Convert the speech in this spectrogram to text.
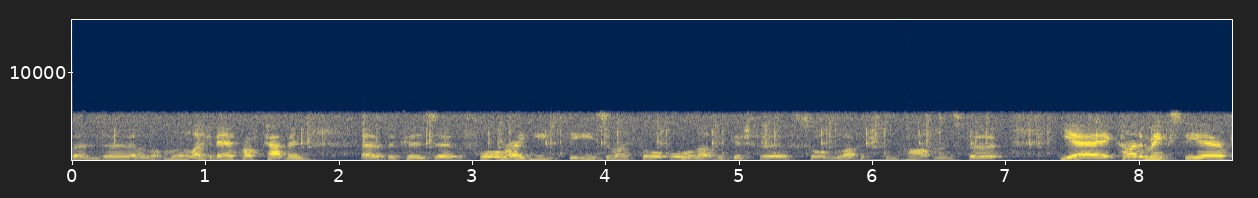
and a lot more like an aircraft cabin uh, because uh, before I used these and I thought, oh, that would be good for sort of luggage compartments, but yeah, it kind of makes the air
